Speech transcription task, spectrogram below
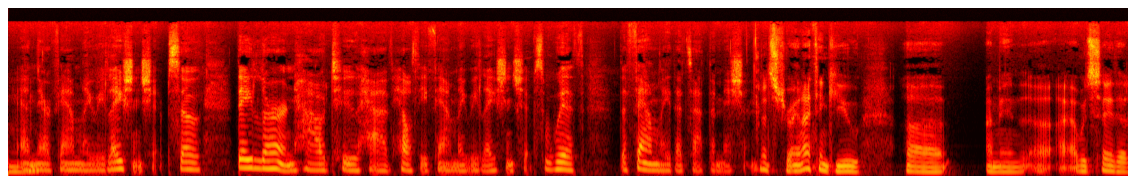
Mm-hmm. and their family relationship. So they learn how to have healthy family relationships with the family that's at the mission. That's true, and I think you. Uh, I mean, uh, I would say that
